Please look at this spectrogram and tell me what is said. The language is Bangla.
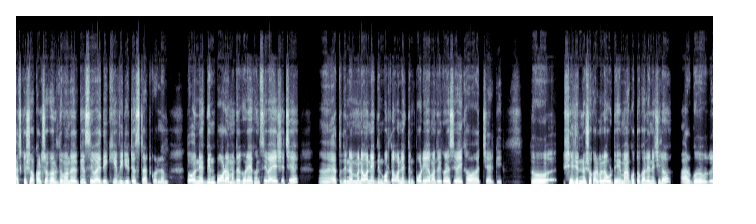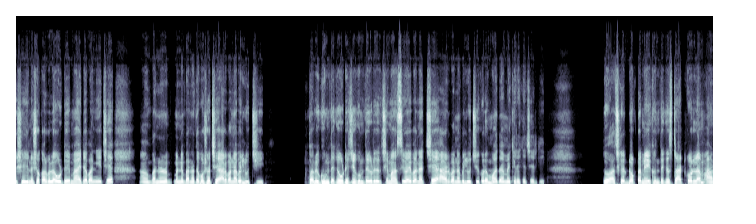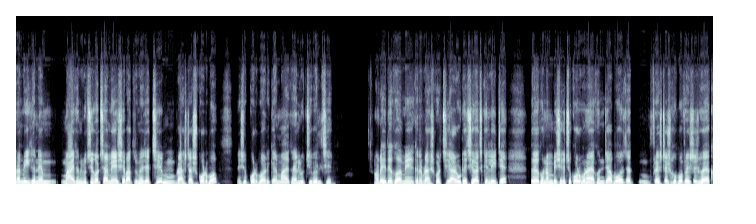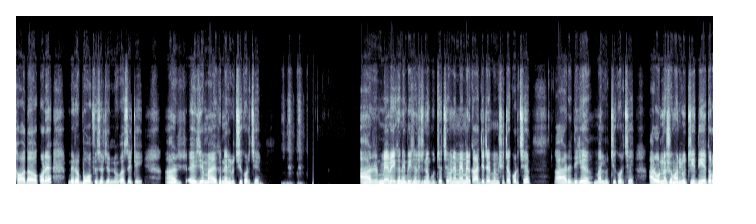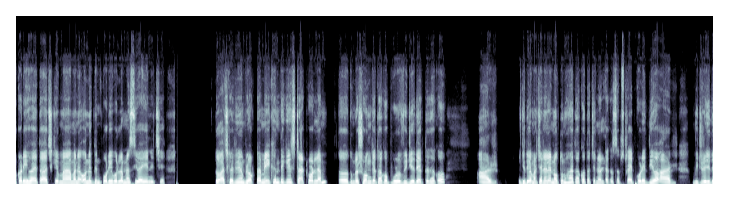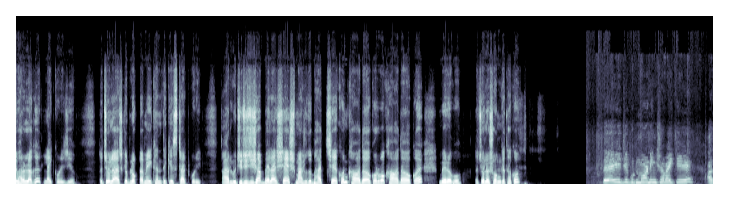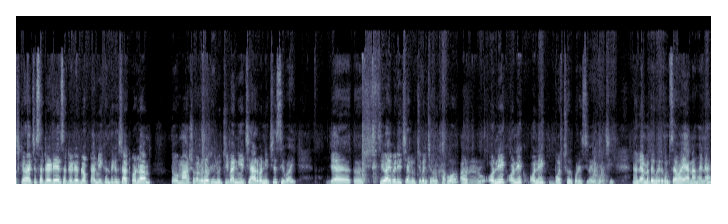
আজকে সকাল সকাল তোমাদেরকে সেওয়াই দেখিয়ে ভিডিওটা স্টার্ট করলাম। তো অনেকদিন পর আমাদের ঘরে এখন সেওয়াই এসেছে। এতদিন মানে অনেকদিন বলতে অনেকদিন পরই আমাদের ঘরে সেওয়াই খাওয়া হচ্ছে আর কি। তো সেই জন্য সকালবেলা উঠেই মা গতকাল এনেছিল আর সেই জন্য সকালবেলা উঠেই মা এটা বানিয়েছে। বানানো মানে বানাতে বসাচ্ছে আর বানাবে লুচি। তো আমি ঘুম থেকে উঠেছি, ঘুম থেকে উঠে দেখছি মা সিওয়াই বানাচ্ছে আর বানাবে লুচি করে ময়দা মেখে রেখেছে আর কি। তো আজকের ব্লগটা আমি এখান থেকে স্টার্ট করলাম। আর আমি এখানে মা এখানে লুচি করছে, আমি এসে বাথরুমে যাচ্ছি ব্রাশ টাশ করব, এসব করব আর কি। আর মা এখানে লুচি বেলছে। আর এই দেখো আমি এখানে ব্রাশ করছি। আর উঠেছি আজকে লেটে তো এখন আমি বেশি কিছু করব না, এখন যাব ফ্রেশ ট্রেশ হব ফ্রেশ ট্রেশ হয়ে খাওয়া দাওয়া করে বেরোবো অফিসের জন্য বাস এটাই। আর এই যে মা এখানে লুচি করছে। আর ম্যাম এখানে বিছানা টিছানা গুছাচ্ছে মানে ম্যামের কাজ যেটা ম্যাম সেটা করছে। আর এদিকে মা লুচি করছে। আর অন্য সময় লুচি দিয়ে তরকারি হয়, তো আজকে মা মানে অনেকদিন পরেই বললাম না সিওয়াই এনেছে। তো আজকের দিনের ব্লগটা আমি এখান থেকে স্টার্ট করলাম। তো তোমরা সঙ্গে থাকো, পুরো ভিডিও দেখতে থাকো। আর যদি আমার চ্যানেলে নতুন হয়ে থাকো, তো চ্যানেলটাকে সাবস্ক্রাইব করে দিও। আর ভিডিওটা যদি ভালো লাগে লাইক করে দিও। তো চলো আজকের ব্লগটা আমি এখান থেকে স্টার্ট করি। আর লুচি টুচি সব বেলা শেষ, মা শুধু ভাজছে এখন, খাওয়া দাওয়া করব, খাওয়া দাওয়া করে বেরোবো। তো চলো সঙ্গে থাকো। তো এই যে গুড মর্নিং সবাইকে। আজকে হচ্ছে স্যাটারডে স্যাটারডে ব্লগটা আমি এখান থেকে স্টার্ট করলাম। তো মা সকালবেলা উঠে লুচি বানিয়েছে, আর বানিয়েছে সিওয়াই। তো সিওয়াই বানিয়েছে লুচি বানিয়েছে, এখন খাব। আর অনেক অনেক অনেক বছর পরে সিওয়াই খাচ্ছি। নাহলে আমাদের ঘরে এরকম সেওয়াই আনা হয় না।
